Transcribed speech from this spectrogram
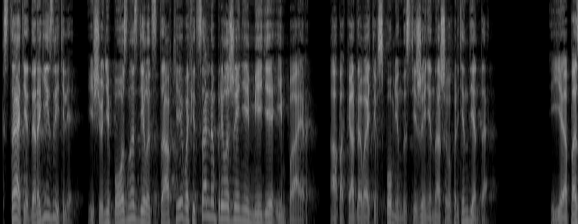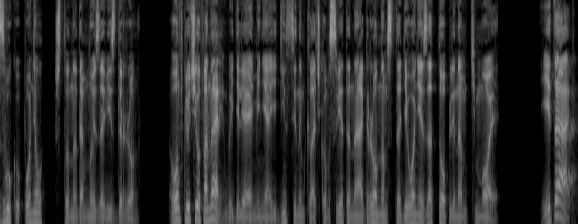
Кстати, дорогие зрители, еще не поздно сделать ставки в официальном приложении Media Empire. А пока давайте вспомним достижения нашего претендента. Я по звуку понял, что надо мной завис дрон. Он включил фонарь, выделяя меня единственным клочком света на огромном стадионе, затопленном тьмой. «Итак,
